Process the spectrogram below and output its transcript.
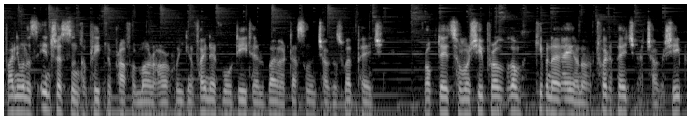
for anyone that's interested in completing a profit monitor where you can find out more detail about it. That's on the Teagasc webpage. For updates from our sheep program, keep an eye on our Twitter page at Teagasc Sheep.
